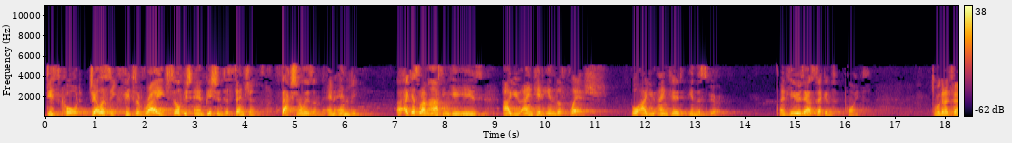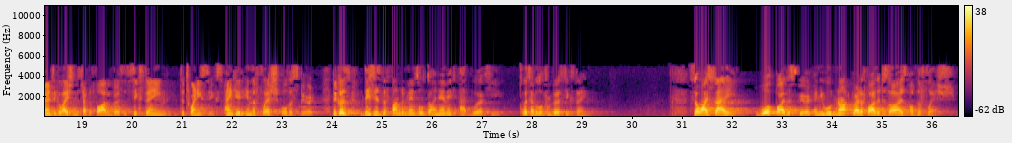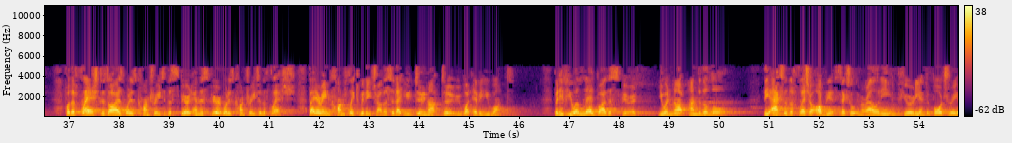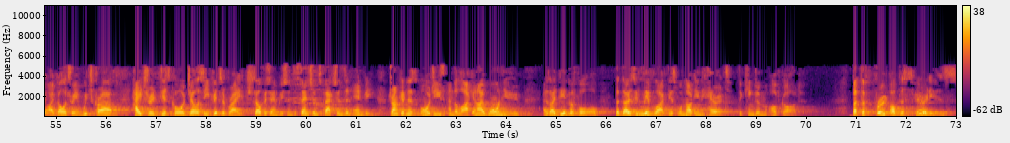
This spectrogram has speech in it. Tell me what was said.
discord, jealousy, fits of rage, selfish ambition, dissensions, factionalism, and envy? I guess what I'm asking here is, are you anchored in the flesh or are you anchored in the spirit? And here is our second point. We're going to turn to Galatians chapter 5 and verses 16 to 26. Anchored in the flesh or the spirit. Because this is the fundamental dynamic at work here. Let's have a look from verse 16. So I say, walk by the Spirit, and you will not gratify the desires of the flesh. For the flesh desires what is contrary to the Spirit, and the Spirit what is contrary to the flesh. They are in conflict with each other, so that you do not do whatever you want. But if you are led by the Spirit, you are not under the law. The acts of the flesh are obvious sexual immorality, impurity and debauchery, idolatry and witchcraft, hatred, discord, jealousy, fits of rage, selfish ambition, dissensions, factions and envy, drunkenness, orgies and the like. And I warn you, as I did before, that those who live like this will not inherit the kingdom of God. But the fruit of the Spirit is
